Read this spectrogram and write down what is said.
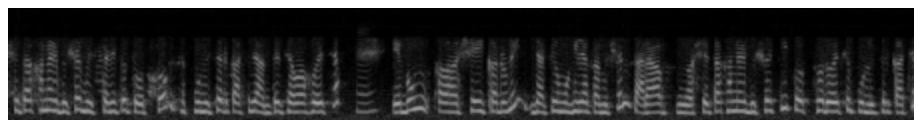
শ্বেতা খানের বিষয়ে বিস্তারিত তথ্য পুলিশের কাছে জানতে চাওয়া হয়েছে। এবং সেই কারণেই জাতীয় মহিলা কমিশন তারা উম, শ্বেতা খানের বিষয়ে কি তথ্য রয়েছে পুলিশের কাছে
